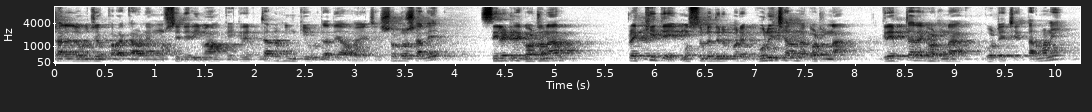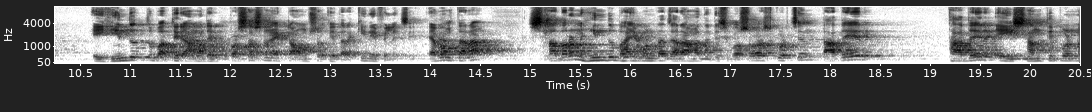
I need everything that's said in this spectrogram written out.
সালের অভিযোগ করার কারণে মসজিদের ইমামকে গ্রেপ্তার, হুমকি উল্টা দেওয়া হয়েছে। ষোলো সালে সিলেটের ঘটনার প্রেক্ষিতে মুসল্লিদের উপরে গুলি চালানোর ঘটনা, গ্রেপ্তারের ঘটনা ঘটেছে। তার মানে এই হিন্দুত্ববাদীরা আমাদের প্রশাসনের একটা অংশকে তারা কিনে ফেলেছে। এবং তারা সাধারণ হিন্দু ভাই বোনরা যারা আমাদের দেশে বসবাস করছেন, তাদের তাদের এই শান্তিপূর্ণ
